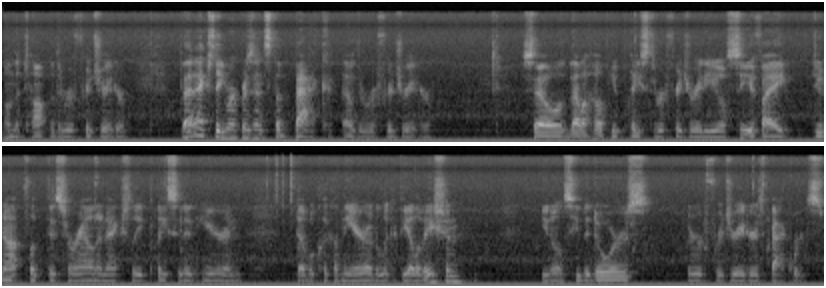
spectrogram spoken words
on the top of the refrigerator. That actually represents the back of the refrigerator. So that'll help you place the refrigerator. You'll see if I do not flip this around and actually place it in here and double click on the arrow to look at the elevation, you don't see the doors, the refrigerator is backwards.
